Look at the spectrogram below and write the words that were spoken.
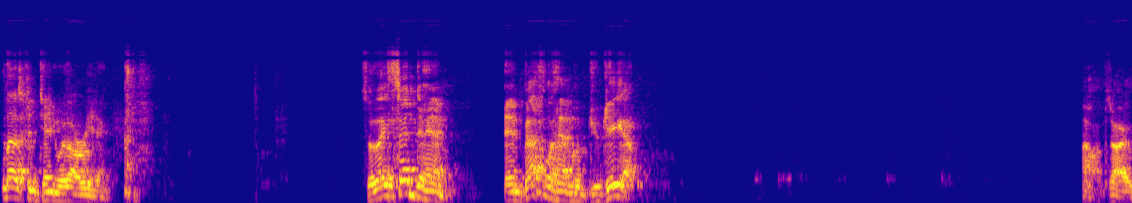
let's continue with our reading. So they said to him, In Bethlehem of Judea. Oh, I'm sorry,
